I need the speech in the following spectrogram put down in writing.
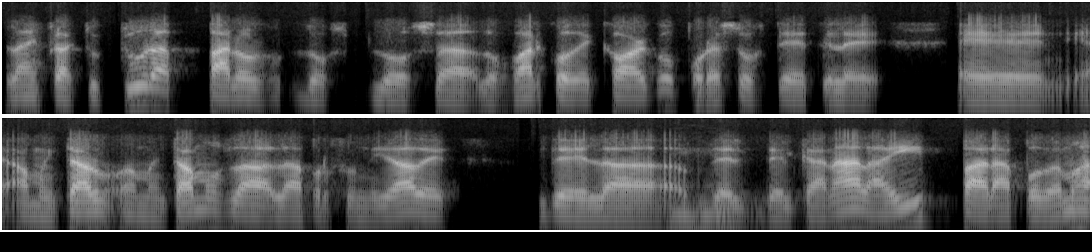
la infraestructura para los, los, los, ah, barcos de cargo, por eso usted le eh, aumentar, aumentamos la, la profundidad de, de la, del, canal ahí para podemos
